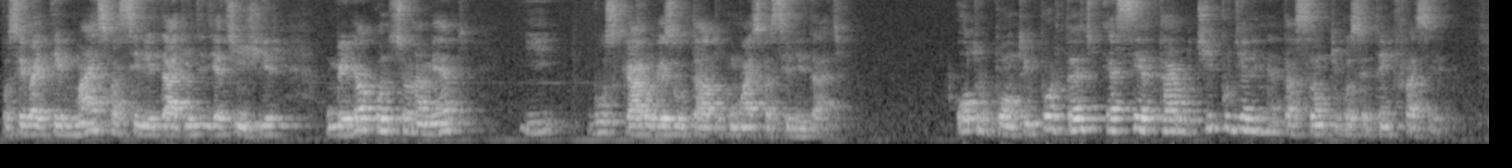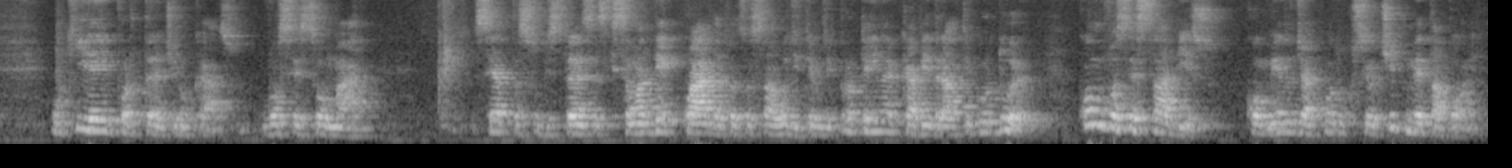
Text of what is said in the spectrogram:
você vai ter mais facilidade ainda de atingir o melhor condicionamento e buscar o resultado com mais facilidade. Outro ponto importante é acertar o tipo de alimentação que você tem que fazer. O que é importante no caso? Você somar certas substâncias que são adequadas para a sua saúde em termos de proteína, carboidrato e gordura. Como você sabe isso? Comendo de acordo com o seu tipo metabólico.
